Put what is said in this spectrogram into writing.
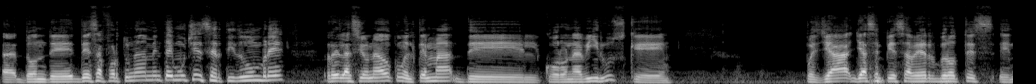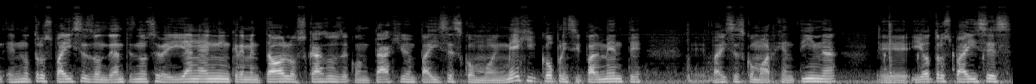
eh, donde desafortunadamente hay mucha incertidumbre relacionado con el tema del coronavirus, que pues ya, ya se empieza a ver brotes en, en, otros países donde antes no se veían, han incrementado los casos de contagio en países como en México principalmente, eh, países como Argentina eh, y otros países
